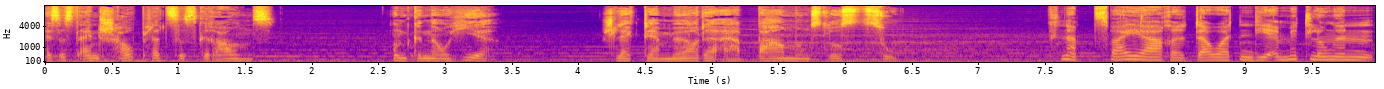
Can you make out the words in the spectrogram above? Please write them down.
Es ist ein Schauplatz des Grauens. Und genau hier schlägt der Mörder erbarmungslos zu. Knapp zwei Jahre dauerten die Ermittlungen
